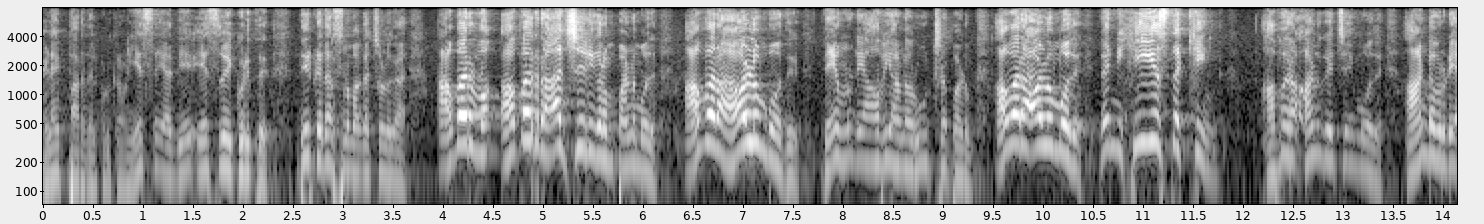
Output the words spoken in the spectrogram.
இளைப்பாறுதல் கொடுக்குறோம் இயேசை அதே இயேசுவை குறித்து தீர்க்க தரிசனமாக சொல்லுகிறார் அவர் அவர் ராஜரீகரம் பண்ணும்போது அவர் ஆளும்போது தேவனுடைய ஆவியானவர் ஊற்றப்படும். அவர் ஆளும்போது then he is the king அவர் ஆளுகை செய்யும் போது ஆண்டவருடைய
